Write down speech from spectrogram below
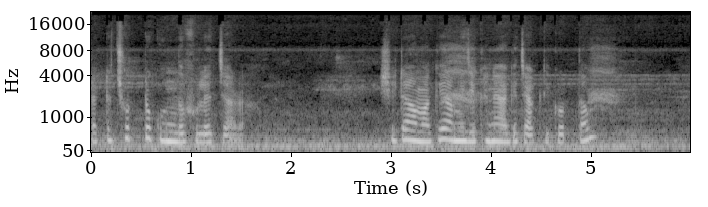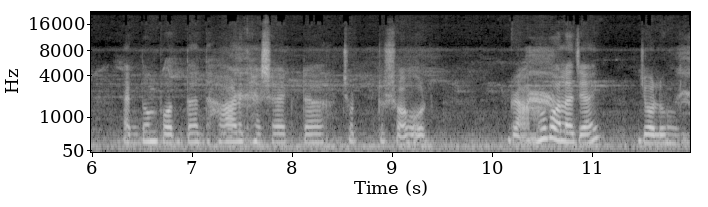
একটা ছোট্ট কুন্দ ফুলের চারা। সেটা আমাকে আমি যেখানে আগে চাকরি করতাম, একদম পদ্মার ধার ঘেঁষা একটা ছোট্ট শহর, গ্রামও বলা যায়, জলঙ্গি।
